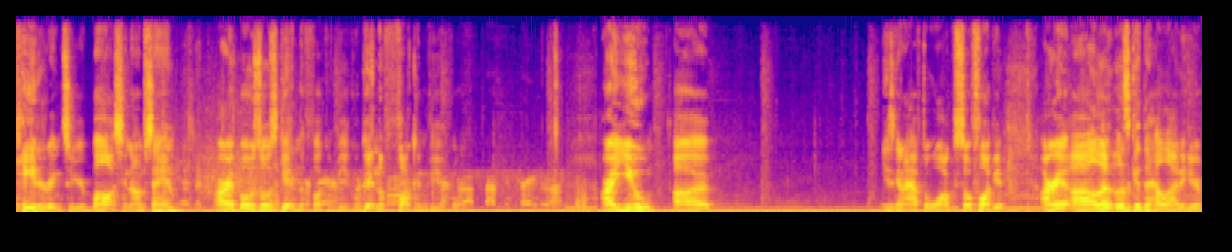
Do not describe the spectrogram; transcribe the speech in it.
catering to your boss, you know what I'm saying? Alright, bozos, get in the fucking vehicle. Get in the fucking vehicle. Alright, you. Uh, he's gonna have to walk, so fuck it. Alright, uh, let, us get the hell out of here.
